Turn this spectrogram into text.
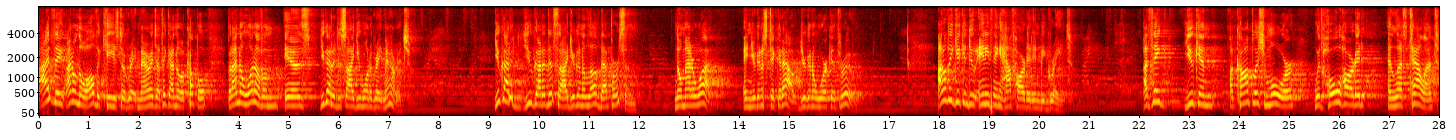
I, I think, I don't know all the keys to a great marriage. I think I know a couple, but I know one of them is you got to decide you want a great marriage. You got to you got to decide you're going to love that person no matter what. And you're going to stick it out. You're going to work it through. I don't think you can do anything half hearted and be great. I think you can accomplish more with wholehearted and less talent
